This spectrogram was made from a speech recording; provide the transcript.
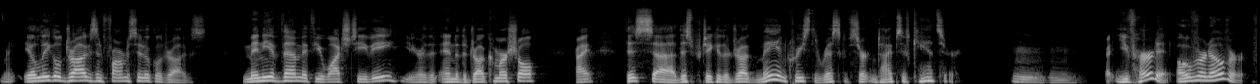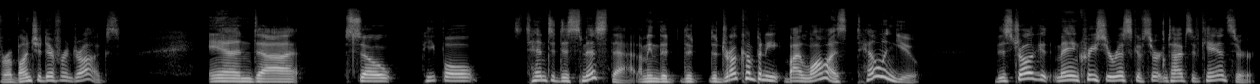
Right? Illegal drugs and pharmaceutical drugs. Many of them, if you watch TV, you hear the end of the drug commercial, right? This uh, this particular drug may increase the risk of certain types of cancer. Mm-hmm. Right? You've heard it over and over for a bunch of different drugs, and uh, so people tend to dismiss that. I mean, the, the the drug company by law is telling you this drug may increase your risk of certain types of cancer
